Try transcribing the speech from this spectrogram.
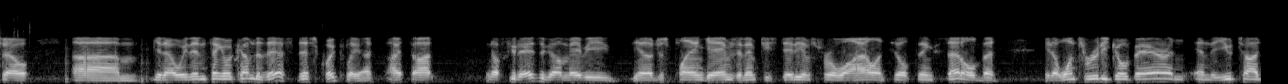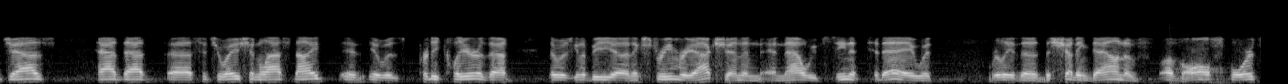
So, um, you know, we didn't think it would come to this this quickly. I I thought, you know, a few days ago maybe you know just playing games at empty stadiums for a while until things settle. But you know, once Rudy Gobert and, and the Utah Jazz had that uh, situation last night, it, it was pretty clear that there was going to be an extreme reaction, and, and now we've seen it today with really the, the shutting down of, of all sports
